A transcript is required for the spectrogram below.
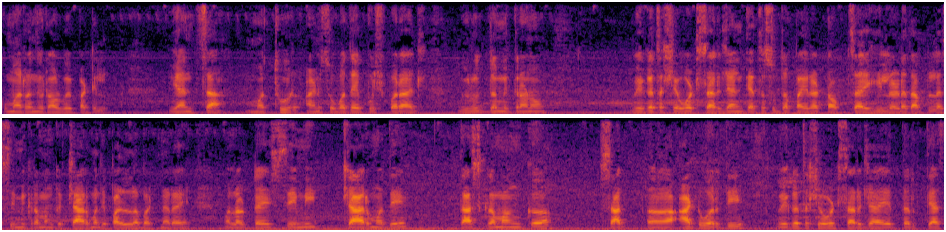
कुमार रणवीर राहुलभाई पाटील यांचा मथुर आणि सोबत आहे पुष्पराज विरुद्ध मित्रांनो वेगाचा शेवट सर्जा आणि त्याचा सुद्धा पहिला टॉपचा आहे. ही लढत आपल्याला सेमी क्रमांक चारमध्ये पाळायला भेटणार आहे. मला वाटतं आहे सेमी चारमध्ये तास क्रमांक सात आठवरती वेगाचा शेवट सर्जा आहे. तर त्याच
